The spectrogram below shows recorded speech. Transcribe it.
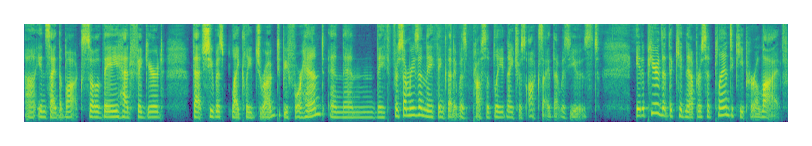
uh, inside the box. So they had figured that she was likely drugged beforehand and then they for some reason they think that it was possibly nitrous oxide that was used. It appeared that the kidnappers had planned to keep her alive.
